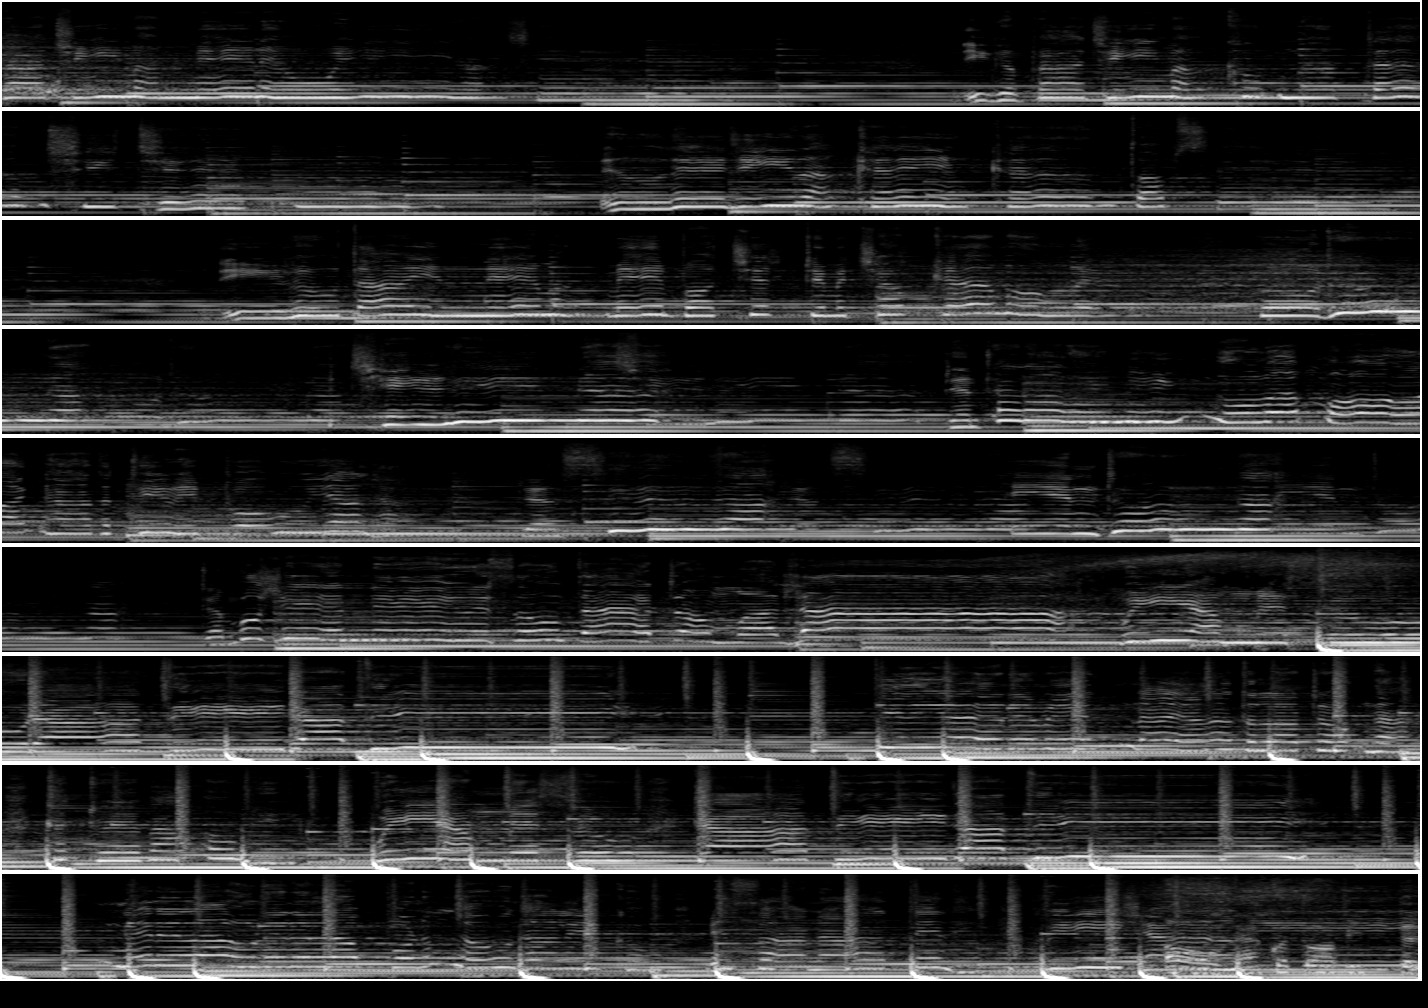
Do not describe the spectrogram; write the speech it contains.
ဘာကြီးမှမင်းနဲ့ဝေးရရဲ့ဒီကဘာကြီးမှခုနတမ်းရှိခြင်းပင်လေ ပေါ်ချစ်တယ်မချောက်ခံမလဲဟိုဒူငါချီလီမြပြန်တလာလိုက်မင်းငိုလာမောလိုက်ငါတတိရီပေါ်ရလာပြန်စင်းစားပြန်စင်းစားရင်တော့ငါရင်တော့ငါတန်ဖို့ရှိတဲ့နေ့ဆုံးတဲ့တော့မလား We are Missouri တီကြ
